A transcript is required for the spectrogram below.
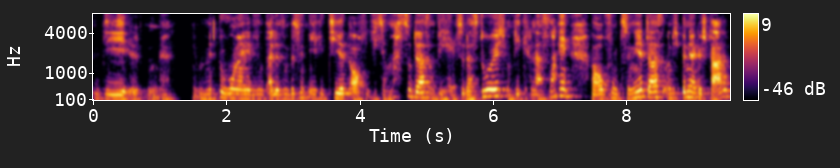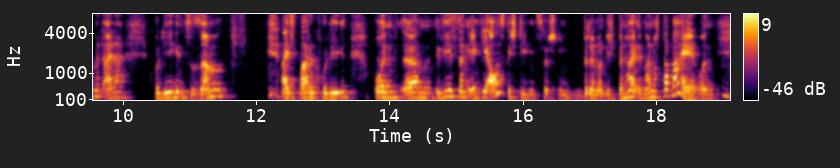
die Mitbewohner hier, die sind alle so ein bisschen irritiert, auch, wieso machst du das und wie hältst du das durch und wie kann das sein? Warum funktioniert das? Und ich bin ja gestartet mit einer Kollegin zusammen, Eisbadekollegin, und ähm, sie ist dann irgendwie ausgestiegen zwischendrin und ich bin halt immer noch dabei. Und hm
